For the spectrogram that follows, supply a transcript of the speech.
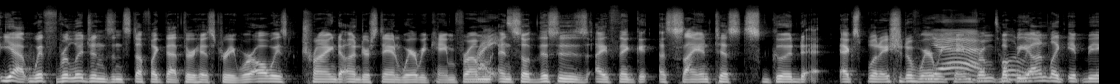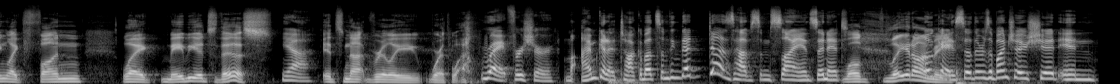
yeah, with religions and stuff like that through history, we're always trying to understand where we came from. Right. And so this is, I think, a scientist's good explanation of where we came from. But beyond like it being like fun, like maybe it's this. Yeah. It's not really worthwhile. Right, for sure. I'm going to talk about something that does have some science in it. Well, lay it on me. Okay, so there's a bunch of shit in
